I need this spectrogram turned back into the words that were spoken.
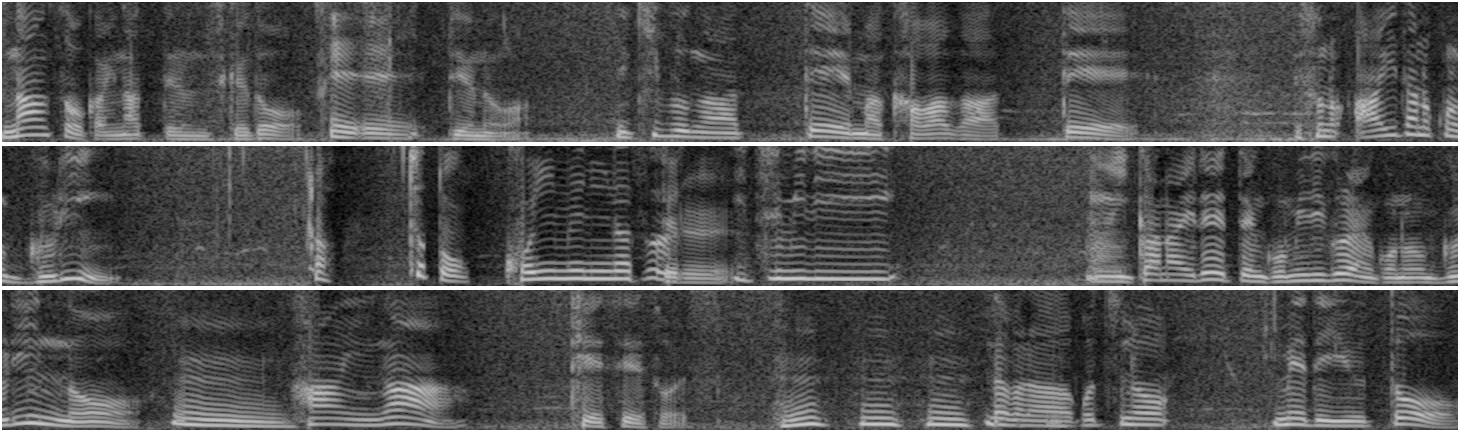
何層かになってるんですけど木っていうのは。で基部があって、まあ、皮があってでその間のこのグリーン。えあちょっと濃いめになってる。1ミリうんいかない0.5ミリぐらいのこのグリーンのうん。範囲が形成層です。だからこっちの目で言うと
